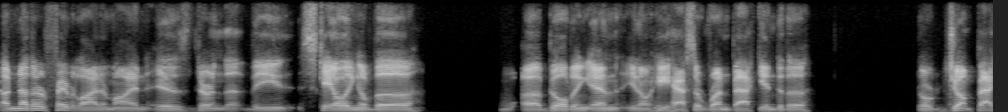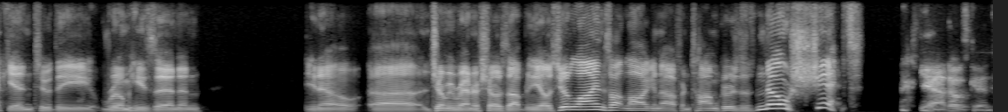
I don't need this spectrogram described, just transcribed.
another favorite line of mine is during the the scaling of the uh building and you know he has to run back into the or jump back into the room he's in and you know uh Jeremy Renner shows up and he goes your line's not long enough and Tom Cruise is no shit Yeah, that was good.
